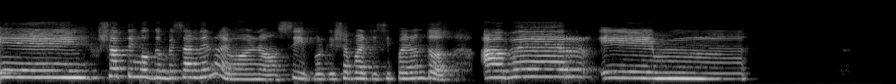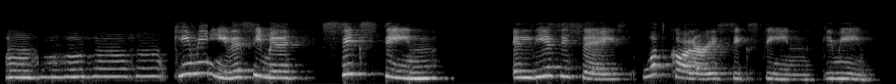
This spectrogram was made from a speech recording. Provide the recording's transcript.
Eh, ya tengo que empezar de nuevo, ¿no? Sí, porque ya participaron todos. A ver, em, Kimi, decime, 16, el 16, what color is 16, Kimi?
